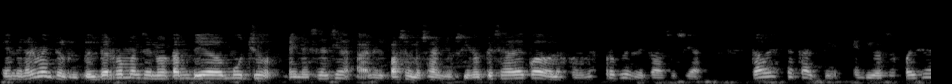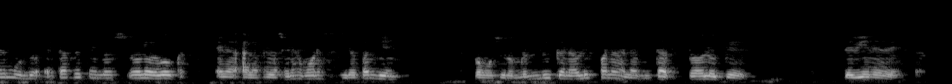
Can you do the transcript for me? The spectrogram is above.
Generalmente el ritual del romance no ha cambiado mucho en esencia en el paso de los años, sino que se ha adecuado a los cánones propios de cada sociedad. Cabe destacar que en diversos países del mundo esta fecha no solo evoca a las relaciones amorosas, sino también, como su nombre indica en habla hispana, a la mitad, todo lo que deviene de esta.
